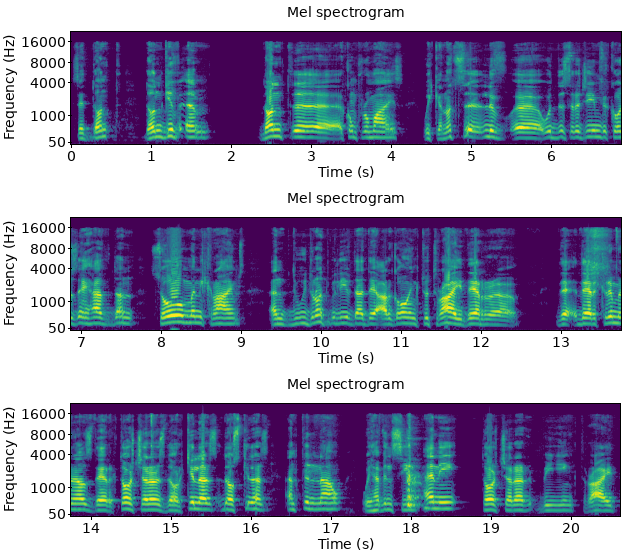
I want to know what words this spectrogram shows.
He said, don't, don't give him, don't uh, compromise. We cannot uh, live uh, with this regime because they have done so many crimes, and we do not believe that they are going to try their, uh, their, their criminals, their torturers, their killers, those killers. Until now, we haven't seen any torturer being tried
